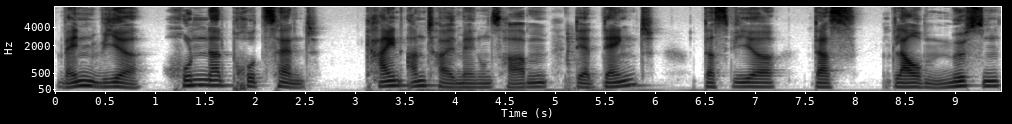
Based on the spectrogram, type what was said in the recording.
wenn wir 100% kein Anteil mehr in uns haben, der denkt, dass wir das glauben müssen,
